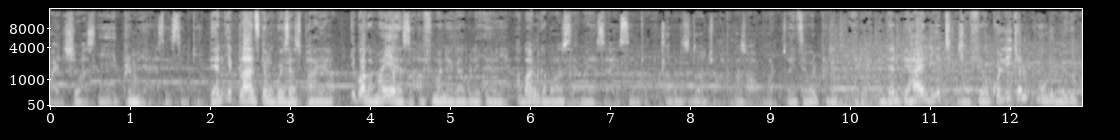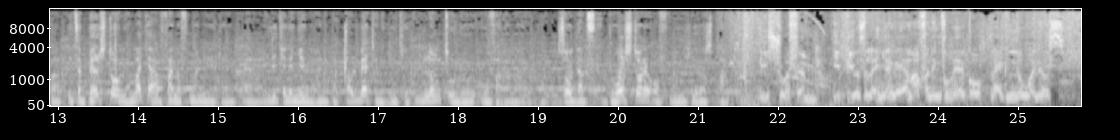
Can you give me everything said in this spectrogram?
while she was i-premier yase-eastern cape. Then iplants ke ngokweziyaziphaya ikwangamayeza afumaneka kule area. Abantu ke bawaziyo amayeza esintu xa bezojonga pha bazawabona. So it's a well protected area. And then behind it uzawufika kho litye elikhulu elibekwe phaa. It's a bellstone ngamatye afana afumaneke uh, ilitye lenyengane but xa ulibethe ngelitye linomculo ovakalayo phaa. So that's the whole story of i-heroes park. Itrue fm ibhiyozela inyanga yamafa nenkcubeko like no one else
